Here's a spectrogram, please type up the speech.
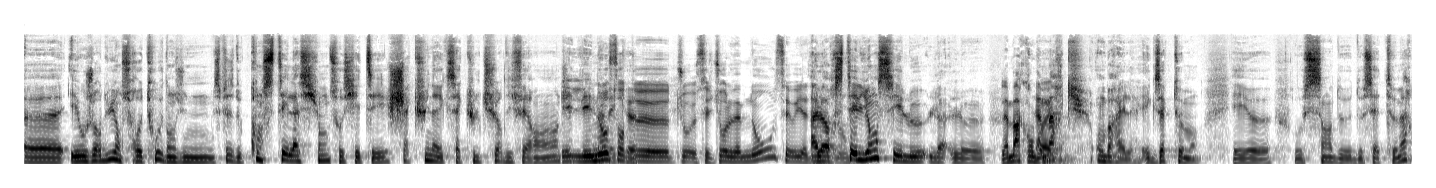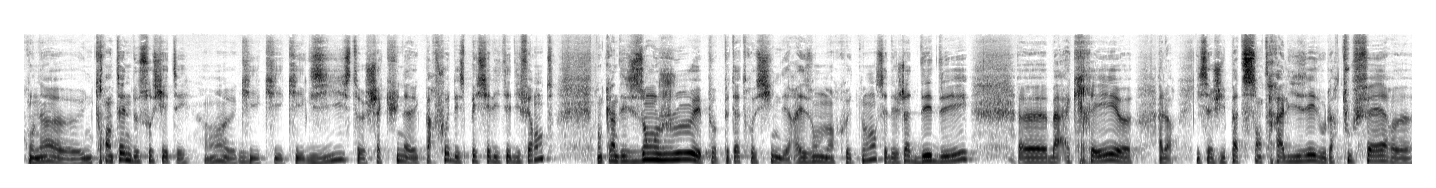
euh, et aujourd'hui on se retrouve dans une espèce de constellation de sociétés, chacune avec sa culture différente. Et les noms sont euh, toujours, c'est toujours le même nom c'est, Alors Stellion, c'est le la, le, la marque Ombrelle. La marque Ombrelle, exactement. Et euh, au sein de, de, cette marque, on a euh, une trentaine de sociétés hein, qui, qui, qui, existent, chacune avec parfois des spécialités différentes. Donc un des enjeux et peut-être aussi une des raison de mon recrutement, c'est déjà d'aider euh, bah, à créer. Euh, alors, il ne s'agit pas de centraliser, de vouloir tout faire euh,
